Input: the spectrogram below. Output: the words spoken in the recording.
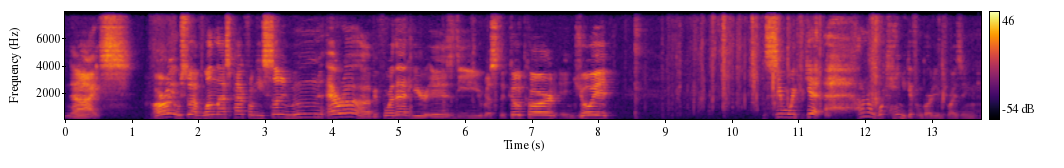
Nice. Alright, we still have one last pack from the Sun and Moon era. Uh, before that, here is the rest of the code card. Enjoy it. Let's see what we can get. I don't know, what can you get from Guardians Rising?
